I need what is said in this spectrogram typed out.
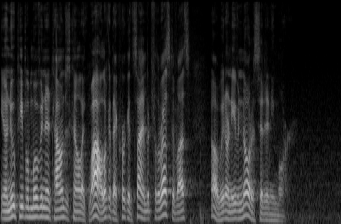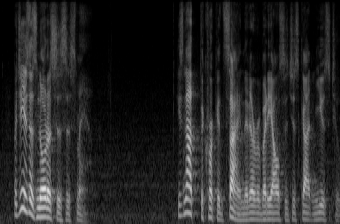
You know, new people moving into town just kind of like, wow, look at that crooked sign. But for the rest of us, oh, we don't even notice it anymore. But Jesus notices this man. He's not the crooked sign that everybody else has just gotten used to.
